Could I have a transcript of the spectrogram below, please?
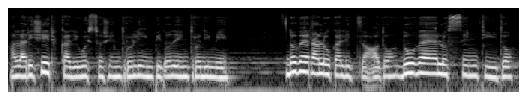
alla ricerca di questo centro limpido dentro di me, dove era localizzato, dove l'ho sentito?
